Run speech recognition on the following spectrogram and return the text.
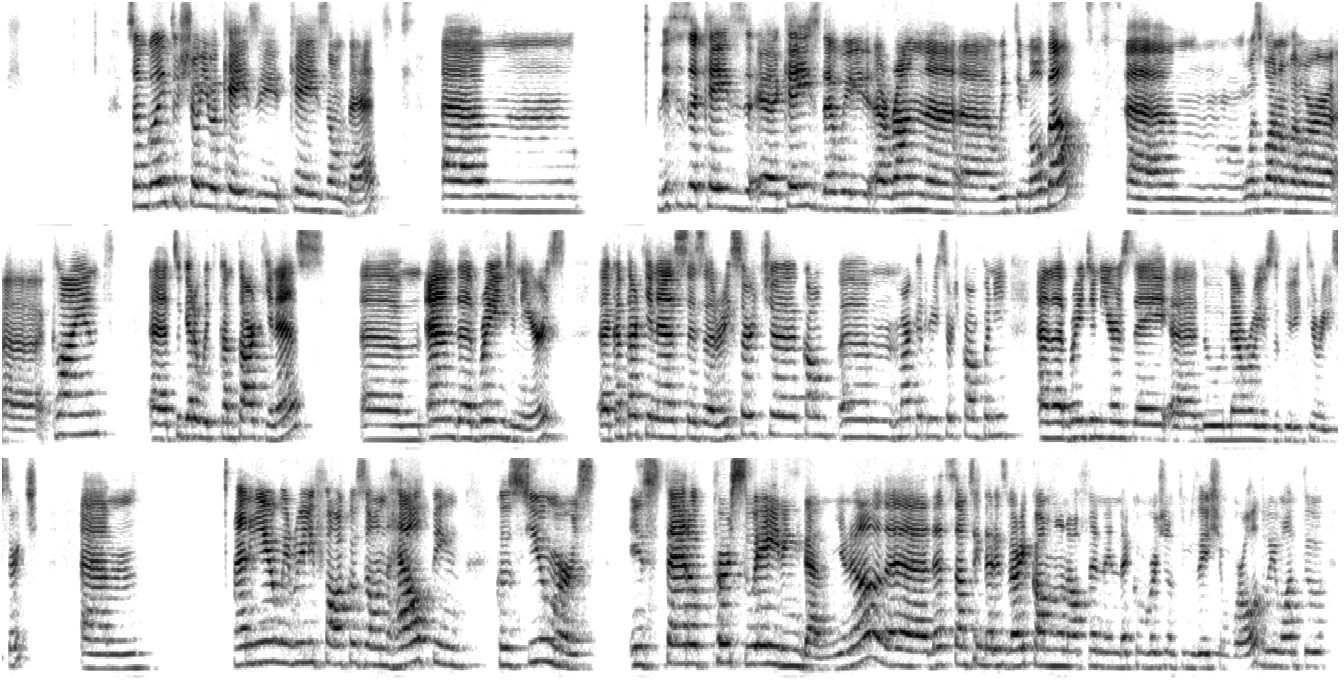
So I'm going to show you a case, case on that. Um, this is a case, a case that we uh, run uh, uh, with T-Mobile. Um, was one of our uh, clients, uh, together with Kantar TNS um, and uh, Brain Engineers. Uh, TNS is a research uh, um, market research company, and uh, Brain Engineers they uh, do neuro usability research. Um, and here we really focus on helping consumers instead of persuading them. You know, the, that's something that is very common often in the conversion optimization world. We want to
